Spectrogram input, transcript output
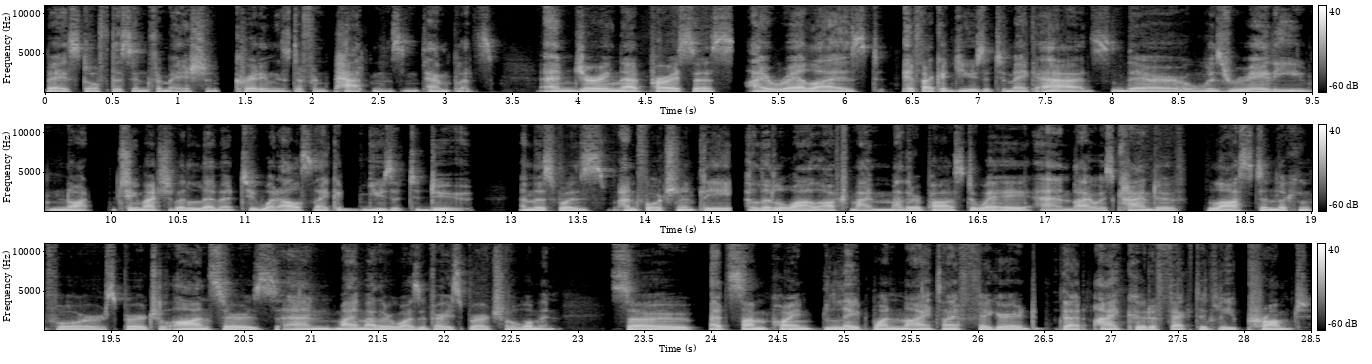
based off this information, creating these different patterns and templates. And during that process, I realized if I could use it to make ads, there was really not too much of a limit to what else I could use it to do. And this was unfortunately a little while after my mother passed away, and I was kind of lost and looking for spiritual answers. And my mother was a very spiritual woman. So at some point late one night, I figured that I could effectively prompt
